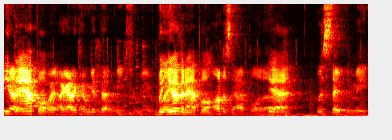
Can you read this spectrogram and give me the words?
Eat the apple. Wait, I gotta come get that meat from you. But Wait, you have an apple. I'll just apple it up. Yeah. We'll save the meat.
